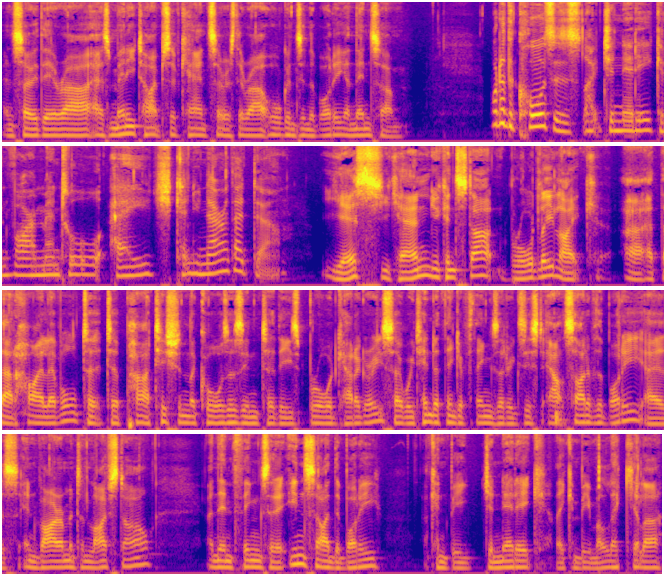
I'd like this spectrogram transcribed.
And so there are as many types of cancer as there are organs in the body, and then some. What are the causes, like genetic, environmental, age? Can you narrow that down? Yes, you can. You can start broadly, like uh, at that high level, to, to partition the causes into these broad categories. So we tend to think of things that exist outside of the body as environment and lifestyle, and then things that are inside the body can be genetic, they can be molecular,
